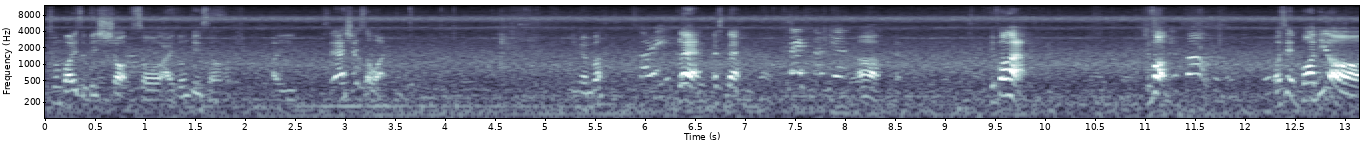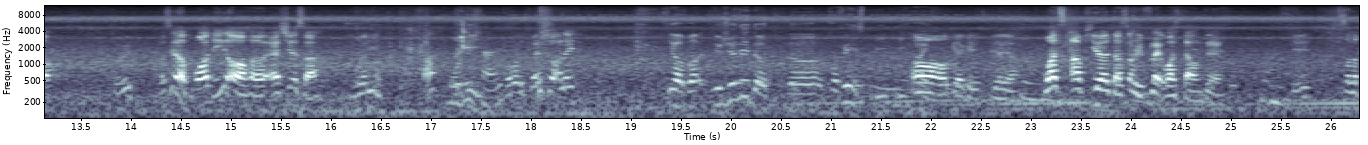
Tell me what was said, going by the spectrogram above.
his own body is a bit short, so I don't think so. Are you, is it ashes or what? You remember? Sorry? Claire, where's Claire? Claire's not here. Ah, Yvonne ah? Yvonne, You found. was it body or, was it her body or her ashes ah? Body. Huh? Body. Oh, it's very short leh. Yeah, but usually the the coffin is be behind. Oh, okay, okay, yeah, yeah. What's up here does not reflect what's down there. Okay, So the,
